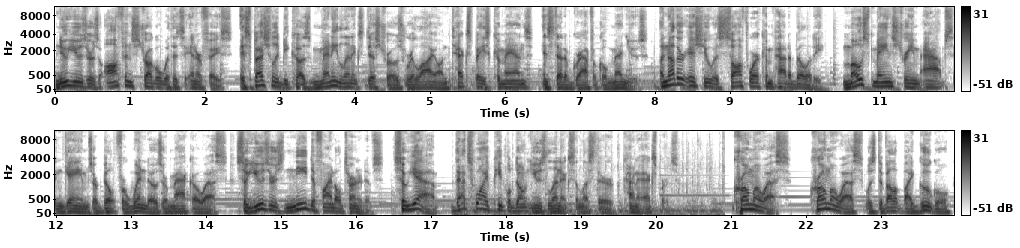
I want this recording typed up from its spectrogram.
new users often struggle with its interface, especially because many Linux distros rely on text-based commands instead of graphical menus. Another issue is software compatibility. Most mainstream apps and games are built for Windows or Mac OS, so users need to find alternatives. So yeah, that's why people don't use Linux unless they're kind of experts. Chrome OS. Chrome OS was developed by Google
